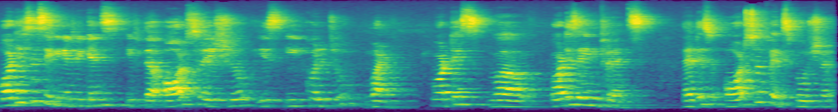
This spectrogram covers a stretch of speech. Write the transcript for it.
what is the significance if the odds ratio is equal to 1 what is uh, what is the inference? That is odds of exposure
